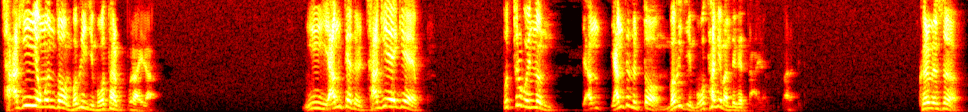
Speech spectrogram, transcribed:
자기 영혼도 먹이지 못할 뿐 아니라 이 양떼들 자기에게 붙들고 있는 양, 양떼들도 먹이지 못하게 만들겠다. 말합니다. 그러면서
